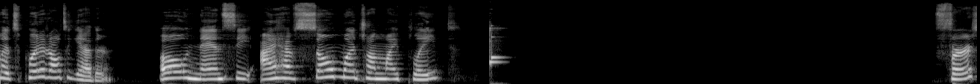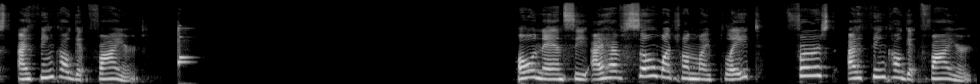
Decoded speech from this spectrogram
let's put it all together. Oh, Nancy, I have so much on my plate. First, I think I'll get fired. Oh, Nancy, I have so much on my plate. First, I think I'll get fired.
